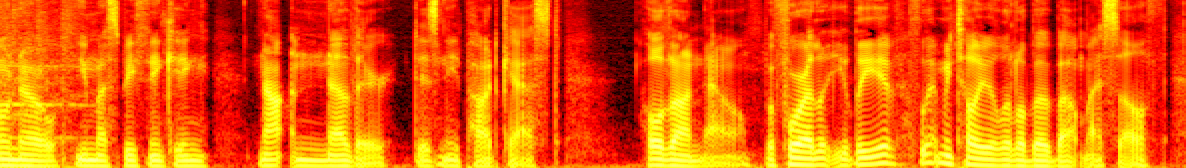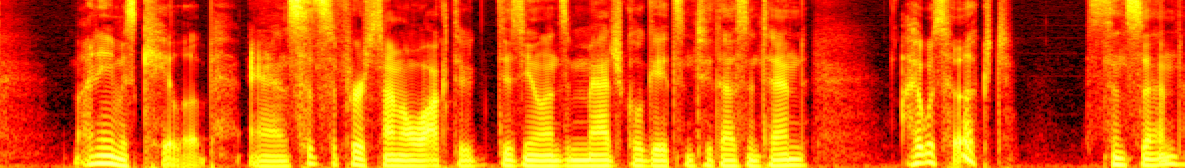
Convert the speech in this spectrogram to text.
Oh no, you must be thinking, not another Disney podcast. Hold on now. Before I let you leave, let me tell you a little bit about myself. My name is Caleb, and since the first time I walked through Disneyland's magical gates in 2010, I was hooked. Since then,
